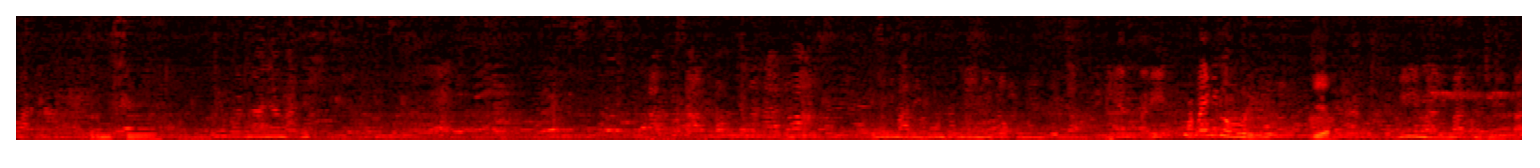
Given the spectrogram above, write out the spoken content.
Warnanya. Permisi. Ini warnanya manis. ini lima ribu ini dua puluh untungnya ini kan tadi papa ini dua puluh ribu Iya. ini lima lima tujuh lima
